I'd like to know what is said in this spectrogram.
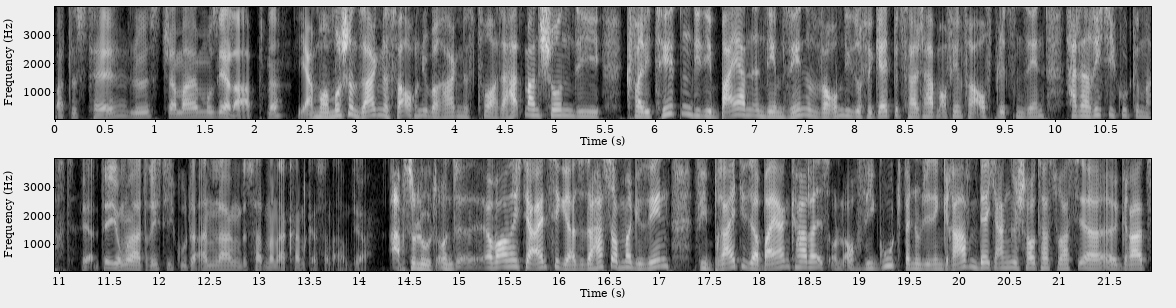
Mathis Tell löst Jamal Musiala ab, ne? Ja, man muss schon sagen, das war auch ein überragendes Tor. Da hat man schon die Qualitäten, die die Bayern in dem sehen und warum die so viel Geld bezahlt haben, auf jeden Fall aufblitzen sehen, hat er richtig gut gemacht. Ja, der Junge hat richtig gute Anlagen, das hat man erkannt gestern Abend, ja. Absolut. Und äh, er war auch nicht der Einzige. Also da hast du auch mal gesehen, wie breit dieser Bayern-Kader ist und auch wie gut, wenn du dir den Grafenberg angeschaut hast. Du hast ja äh, gerade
